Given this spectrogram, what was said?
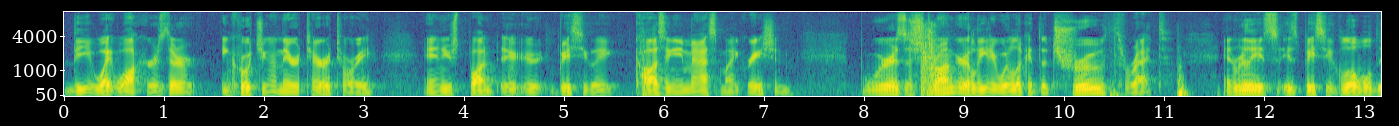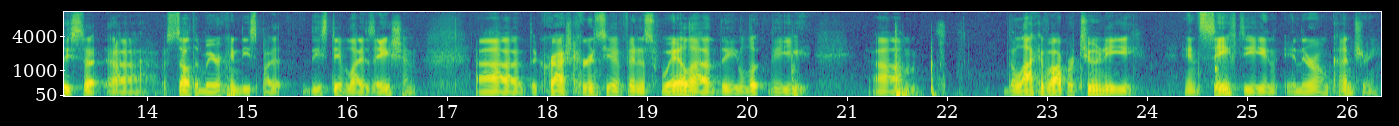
the White Walkers that are encroaching on their territory, and you're, spon- you're basically causing a mass migration. Whereas a stronger leader would look at the true threat, and really it's, it's basically global uh, South American destabilization, uh, the crash currency of Venezuela, the look the um, the lack of opportunity and safety in, in their own country.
